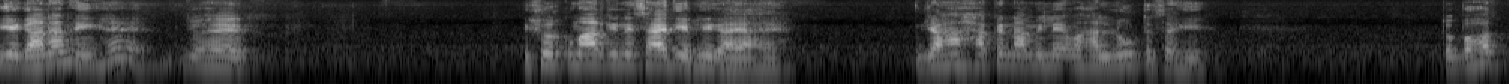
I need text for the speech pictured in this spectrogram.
ये गाना नहीं है, जो है, किशोर कुमार जी ने शायद ये भी गाया है। जहाँ हक ना मिले, वहाँ लूट सही। तो बहुत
